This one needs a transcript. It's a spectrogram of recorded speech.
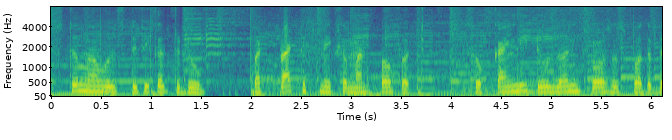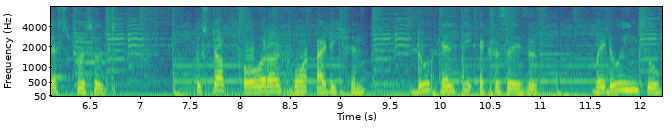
still now is difficult to do, but practice makes a man perfect. So kindly do learning process for the best result. To stop overall phone addiction, do healthy exercises. By doing so,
